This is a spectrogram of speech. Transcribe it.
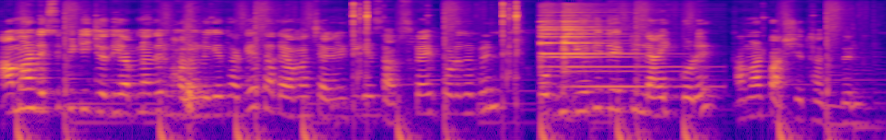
আমার রেসিপিটি যদি আপনাদের ভালো লেগে থাকে, তাহলে আমার চ্যানেলটিকে সাবস্ক্রাইব করে দেবেন ও ভিডিওটিতে একটি লাইক করে আমার পাশে থাকবেন।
